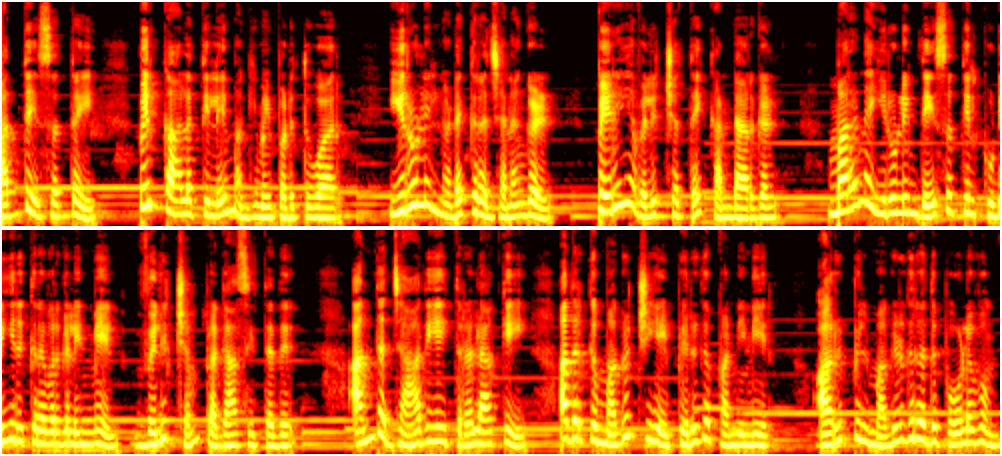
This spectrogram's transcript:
அத்தேசத்தை பிற்காலத்திலே மகிமைப்படுத்துவார். இருளில் நடக்கிற ஜனங்கள் பெரிய வெளிச்சத்தை கண்டார்கள். மரண இருளின் தேசத்தில் குடியிருக்கிறவர்களின் மேல் வெளிச்சம் பிரகாசித்தது. அந்த ஜாதியை திரளாக்கி அதற்கு மகிழ்ச்சியை பெருக பண்ணினீர். அறுப்பில் மகிழ்கிறது போலவும்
